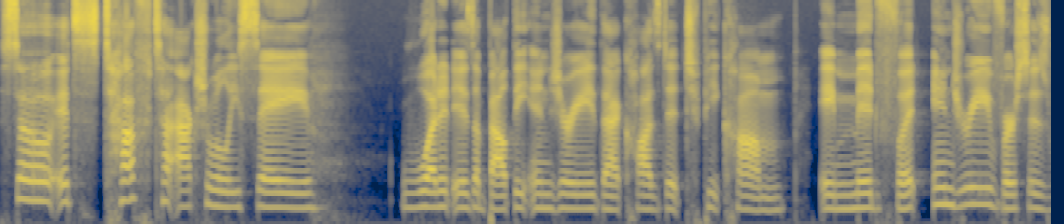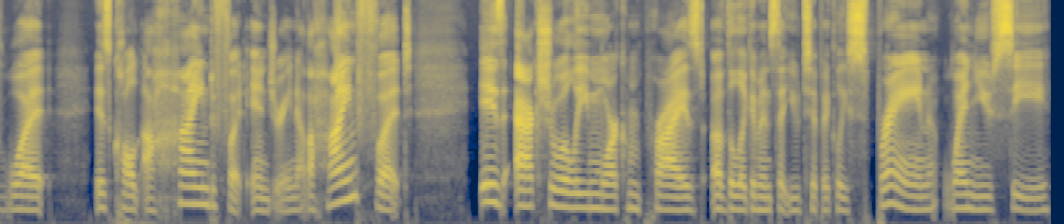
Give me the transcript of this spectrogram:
So it's tough to actually say what it is about the injury that caused it to become a midfoot injury versus what is called a hind foot injury. Now, the hind foot is actually more comprised of the ligaments that you typically sprain when you see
